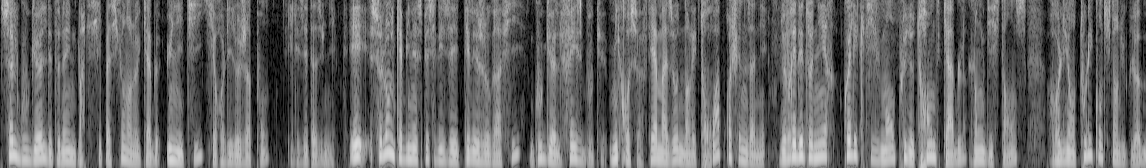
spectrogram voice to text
seul Google détenait une participation dans le câble Unity qui relie le Japon et les États-Unis. Et selon le cabinet spécialisé Télégeographie, Google, Facebook, Microsoft et Amazon, dans les trois prochaines années, devraient détenir collectivement plus de 30 câbles longue distance reliant tous les continents du globe,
